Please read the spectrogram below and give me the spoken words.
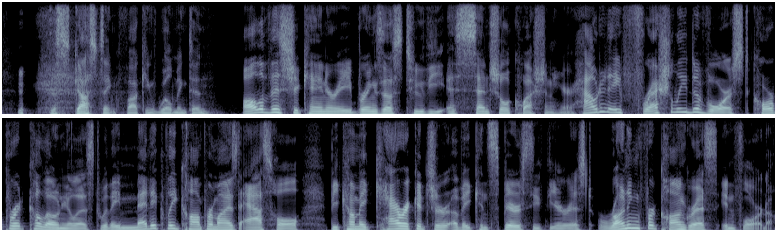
Disgusting fucking Wilmington. All of this chicanery brings us to the essential question here. How did a freshly divorced corporate colonialist with a medically compromised asshole become a caricature of a conspiracy theorist running for Congress in Florida?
